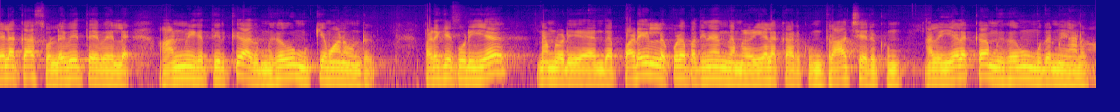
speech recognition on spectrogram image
ஏலக்காய் சொல்லவே தேவையில்லை. ஆன்மீகத்திற்கு அது மிகவும் முக்கியமான ஒன்று. படைக்கக்கூடிய நம்மளுடைய அந்த படையலில் கூட பார்த்திங்கன்னா நம்ம ஏலக்காய் இருக்கும் திராட்சை இருக்கும். அதில் ஏலக்காய் மிகவும் முதன்மையானது.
